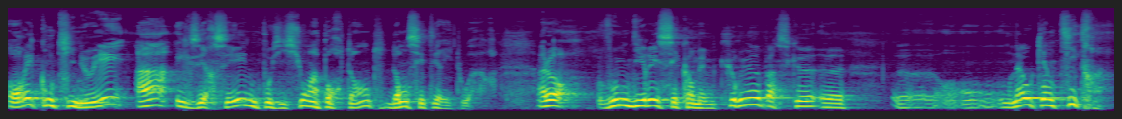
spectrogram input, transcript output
auraient continué à exercer une position importante dans ces territoires. Alors, vous me direz, c'est quand même curieux parce que euh, euh, on n'a aucun titre,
